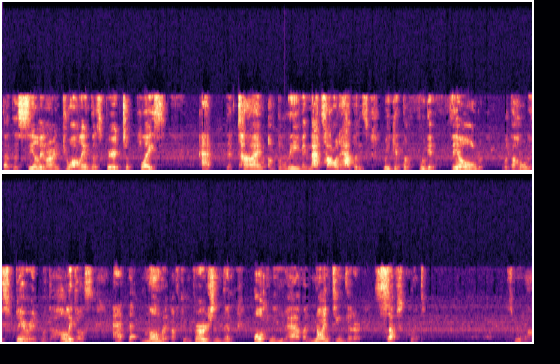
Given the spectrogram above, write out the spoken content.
that the sealing or indwelling of the Spirit took place at the time of believing. That's how it happens. We get the we get filled with the Holy Spirit, with the Holy Ghost at that moment of conversion. Then ultimately you have anointings that are subsequent. Let's move on.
